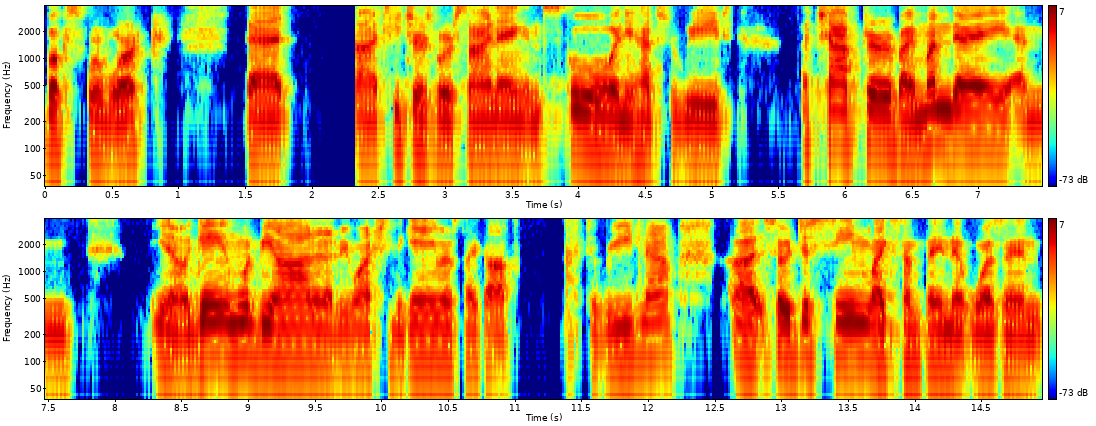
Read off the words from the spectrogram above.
books were work that uh, teachers were signing in school, and you had to read a chapter by Monday, and you know a game would be on, and I'd be watching the game. I was like, oh, I have to read now. Uh, so it just seemed like something that wasn't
